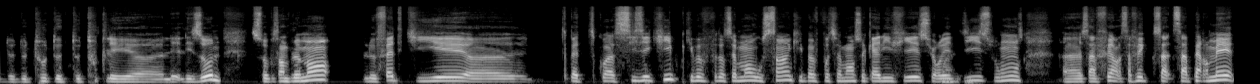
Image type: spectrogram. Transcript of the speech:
de, de, toutes- de, de toutes les, euh, les, les zones. Sauf simplement le fait qu'il y ait euh, peut-être quoi six équipes qui peuvent potentiellement ou cinq qui peuvent potentiellement se qualifier sur les 10 ou 11 euh, ça fait ça fait ça permet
